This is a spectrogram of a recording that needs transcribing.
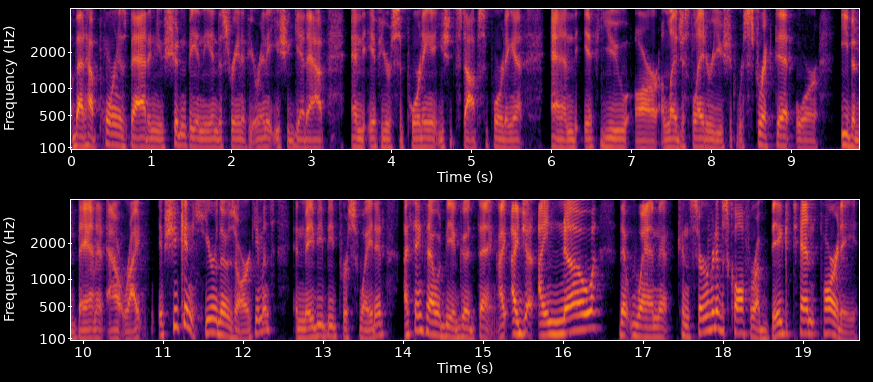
about how porn is bad and you shouldn't be in the industry, and if you're in it, you should get out, and if you're supporting it, you should stop supporting it, and if you are a legislator, you should restrict it or even ban it outright. If she can hear those arguments and maybe be persuaded, I think that would be a good thing. I, I, just, I know that when conservatives call for a big tent party,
